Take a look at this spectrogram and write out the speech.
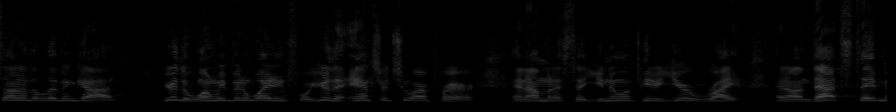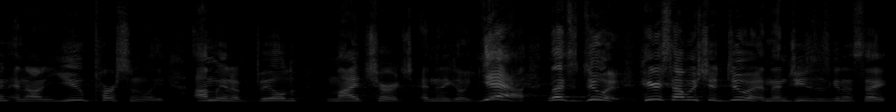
Son of the living God. You're the one we've been waiting for. You're the answer to our prayer. And I'm going to say, you know what, Peter, you're right. And on that statement and on you personally, I'm going to build my church. And then he goes, yeah, let's do it. Here's how we should do it. And then Jesus is going to say,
